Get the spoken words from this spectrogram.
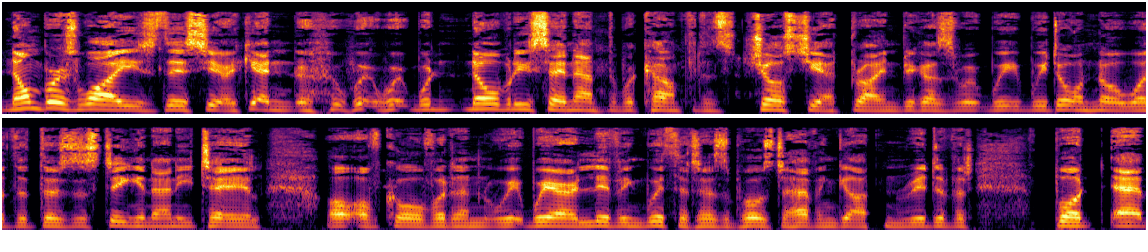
Numbers wise, this year again, we're, we're, nobody's saying anything with confidence just yet, Brian, because we, we don't know whether there's a sting in any tail of COVID, and we, we are living with it as opposed to having gotten rid of it. But uh,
